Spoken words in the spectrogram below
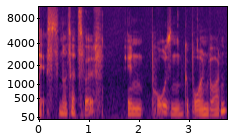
Der ist 1912 in Posen geboren worden.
